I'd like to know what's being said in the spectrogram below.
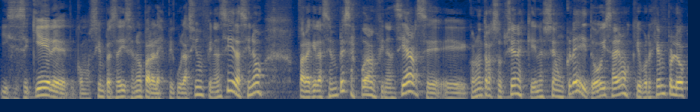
y si se quiere, como siempre se dice, no para la especulación financiera, sino para que las empresas puedan financiarse eh, con otras opciones que no sea un crédito. Hoy sabemos que, por ejemplo,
